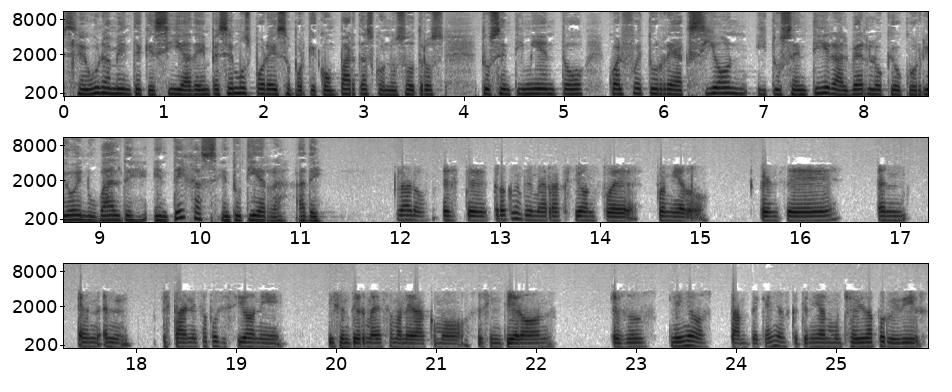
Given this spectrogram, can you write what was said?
Seguramente que sí, Ade. Empecemos por eso, porque compartas con nosotros tu sentimiento, cuál fue tu reacción y tu sentir al ver lo que ocurrió en Ubalde, en Texas, en tu tierra, Ade. Claro, este, creo que mi primera reacción fue, fue miedo. Pensé en, en, estar en esa posición y, y sentirme de esa manera como se sintieron esos niños tan pequeños que tenían mucha vida por vivir.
